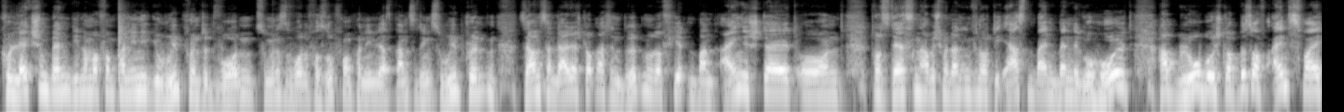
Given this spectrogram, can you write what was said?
Collection-Bänden, die nochmal von Panini gereprintet wurden. Zumindest wurde versucht von Panini das ganze Ding zu reprinten. Sie haben es dann leider, ich glaube, nach dem dritten oder vierten Band eingestellt und trotz dessen habe ich mir dann irgendwie noch die ersten beiden Bände geholt. Habe Lobo, ich glaube, bis auf ein, zwei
